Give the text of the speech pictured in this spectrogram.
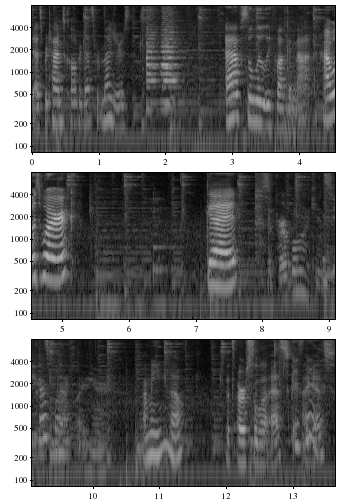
desperate times call for desperate measures. Absolutely fucking not. How was work? Good. Is it purple? I can't It's see. You got some purple. backlight here. I mean, you know, it's Ursula-esque, I it? guess.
